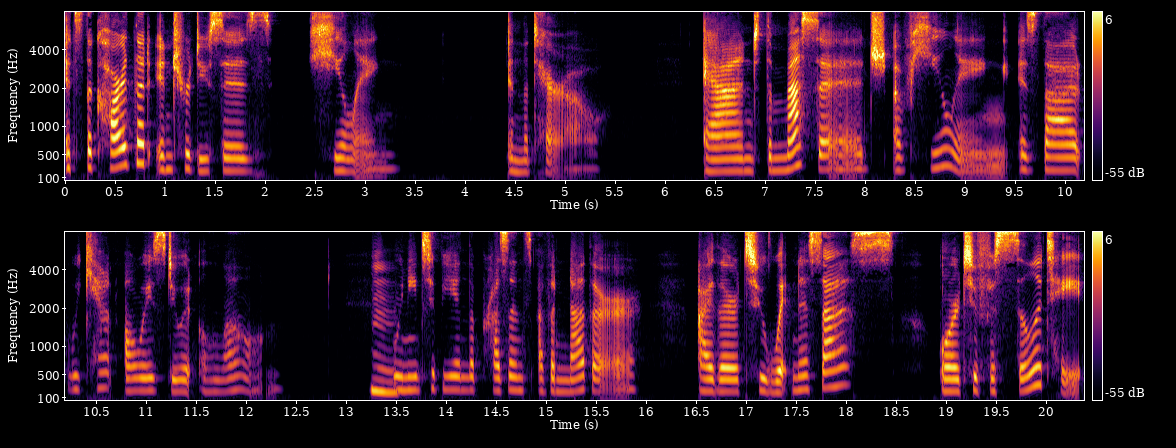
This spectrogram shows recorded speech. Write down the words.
It's the card that introduces healing in the tarot. And the message of healing is that we can't always do it alone. Hmm. We need to be in the presence of another, either to witness us or to facilitate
